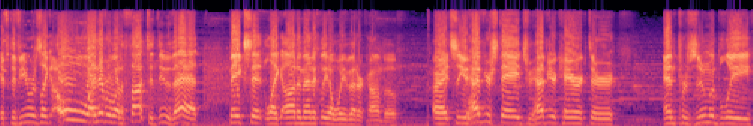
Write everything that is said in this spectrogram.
If the viewer's like, oh, I never would have thought to do that, makes it like automatically a way better combo. Alright, so you have your stage, you have your character, and presumably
